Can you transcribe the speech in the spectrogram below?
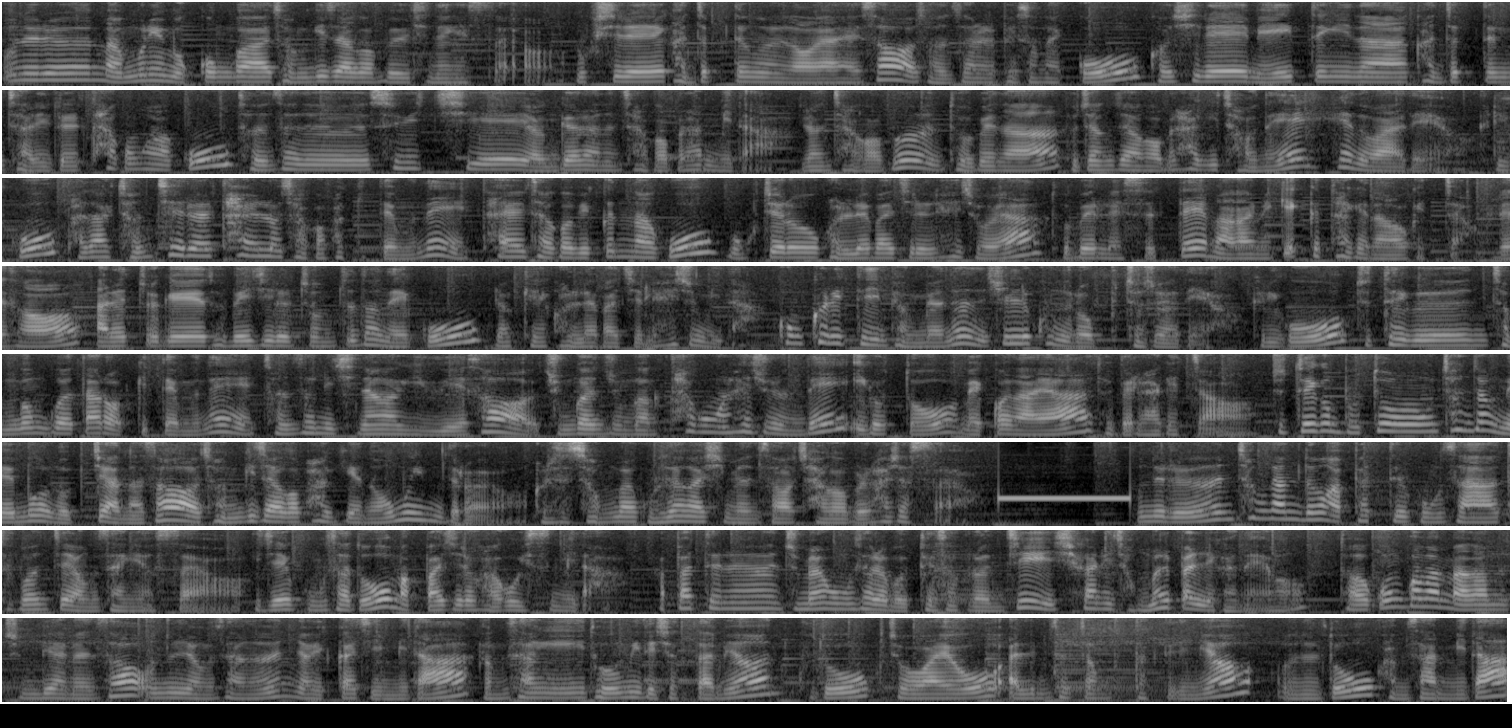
오늘은 마무리 목공과 전기 작업을 진행했어요. 욕실에 간접등을 넣어야 해서 전선을 배선했고 거실에 매입등이나 간접등 자리를 타공하고 전선을 스위치에 연결하는 작업을 합니다. 이런 작업은 도배나 도장 작업을 하기 전에 해 놓아야 돼요. 그리고 바닥 전체를 타일로 작업했기 때문에 타일 작업이 끝나고 목재로 걸레바지를 해줘야 도배를 했을 때 마감이 깨끗하게 나오겠죠. 그래서 아래쪽에 도배지를 좀 뜯어내고 이렇게 걸레바지를 해줍니다. 콘크리트인 벽면은 실리콘으로 붙여줘야 돼요. 그리고 주택은 점검구가 따로 없기 때문에 전선이 지나가기 위해서 중간중간 타공을 해주는데 이것도 메꿔놔야 도배를 하겠죠. 주택은 보통 천장 내부가 높지 않아서 전기 작업하기에 너무 힘들어요. 그래서 정말 고생하시면서 작업을 하셨어요. 오늘은 청담동 아파트 공사 두 번째 영상이었어요. 이제 공사도 막바지로 가고 있습니다. 아파트는 주말 공사를 못해서 그런지 시간이 정말 빨리 가네요. 더 꼼꼼한 마감을 준비하면서 오늘 영상은 여기까지입니다. 영상이 도움이 되셨다면 구독, 좋아요, 알림 설정 부탁드리며 오늘도 감사합니다.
